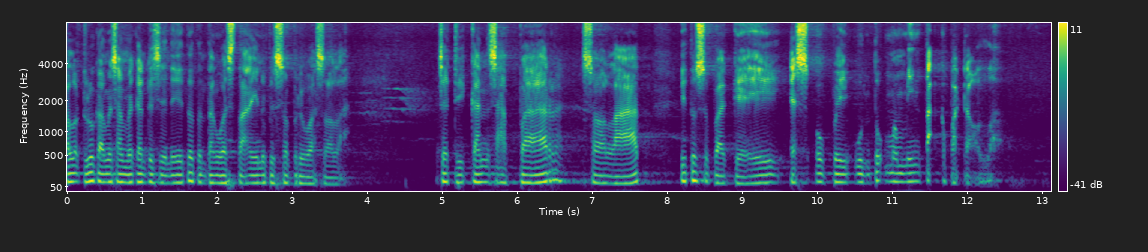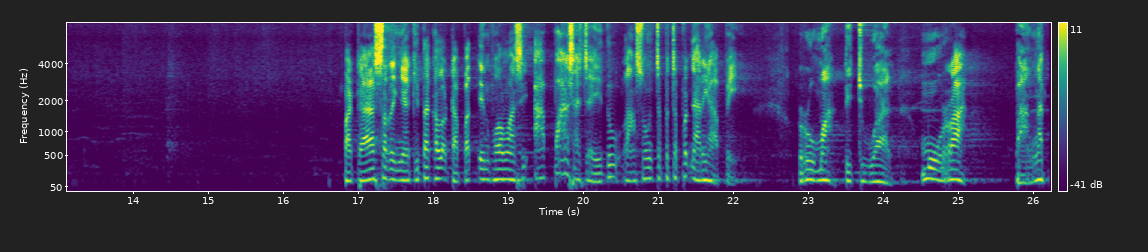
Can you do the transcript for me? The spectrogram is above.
Kalau dulu kami sampaikan di sini itu tentang wasta'inu bisabri wasolah. Jadikan sabar, sholat itu sebagai SOP untuk meminta kepada Allah. Pada seringnya kita kalau dapat informasi apa saja itu langsung cepet-cepet nyari HP. Rumah dijual, murah banget,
